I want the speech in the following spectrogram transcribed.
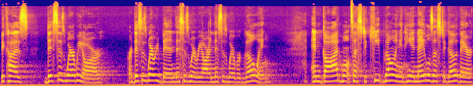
Because this is where we are, or this is where we've been, this is where we are, and this is where we're going. And God wants us to keep going, and He enables us to go there.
